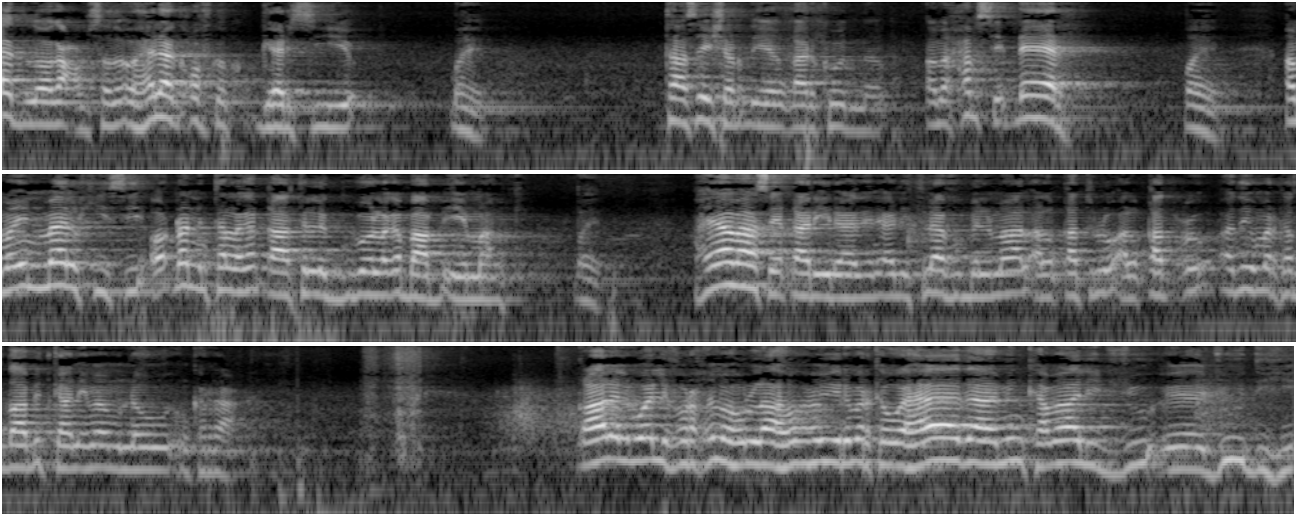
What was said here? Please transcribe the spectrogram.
aada looga cabsado oo halaag qofka gaarsiiyo. Ayb taasay shardiyeen qaarkoodna. Ama xabsi dheer. Ayb ama in maalkiisii oo dhan inta laga qaato la gubo laga baabi'iyo maalki. Ayb waxyaabahaasay qaar yidhaahdeen alitlaafu bilmaal alqatlu alqaطcu adigu marka daabitkan imaamu nawowi un ka raaca qaala almualifu raximah llah wuxuu yihi marka wahada min kamaali juudihi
